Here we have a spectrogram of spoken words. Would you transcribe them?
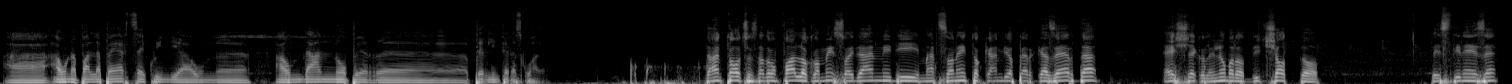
a, a una palla persa e quindi a un, a un danno per, per l'intera squadra. Tanto c'è stato un fallo commesso ai danni di Mazzonetto, cambio per Caserta, esce con il numero 18 Festinese,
